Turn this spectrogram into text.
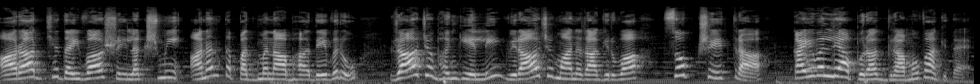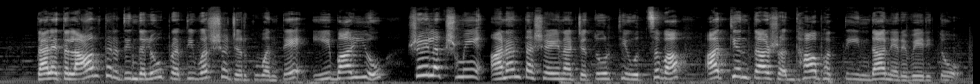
ಆರಾಧ್ಯ ದೈವ ಶ್ರೀ ಲಕ್ಷ್ಮೀ ಅನಂತ ಪದ್ಮನಾಭ ದೇವರು ರಾಜಭಂಗಿಯಲ್ಲಿ ವಿರಾಜಮಾನರಾಗಿರುವ ಸುಕ್ಷೇತ್ರ ಕೈವಲ್ಯಾಪುರ ಗ್ರಾಮವಾಗಿದೆ. ತಲೆತಲಾಂತರದಿಂದಲೂ ಪ್ರತಿ ವರ್ಷ ಜರುಗುವಂತೆ ಈ ಬಾರಿಯೂ ಶ್ರೀಲಕ್ಷ್ಮಿ ಅನಂತ ಶಯನ ಚತುರ್ಥಿ ಉತ್ಸವ ಅತ್ಯಂತ ಶ್ರದ್ಧಾಭಕ್ತಿಯಿಂದ ನೆರವೇರಿತು.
